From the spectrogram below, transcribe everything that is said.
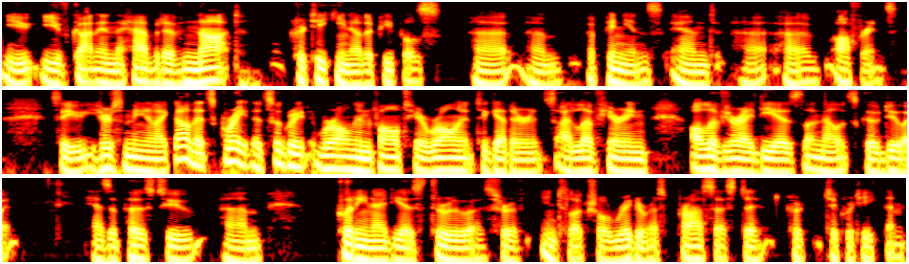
you you've gotten in the habit of not critiquing other people's uh, um, opinions and uh, uh, offerings. So you hear something, you're like, "Oh, that's great! That's so great! We're all involved here. We're all in it together. It's I love hearing all of your ideas. Now let's go do it." as opposed to um, putting ideas through a sort of intellectual, rigorous process to to critique them.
